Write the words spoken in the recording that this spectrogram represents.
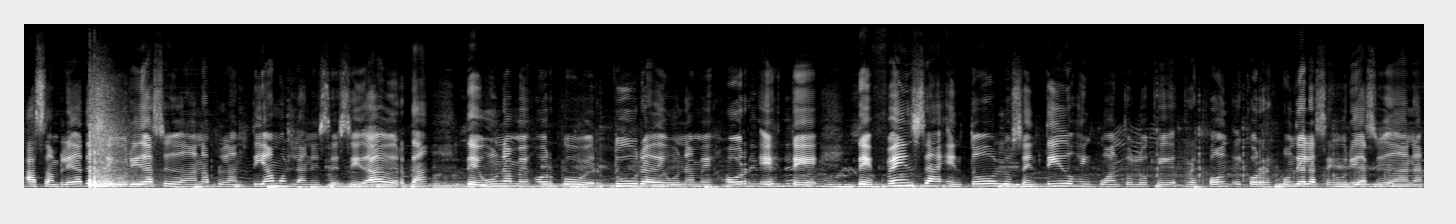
Asamblea de Seguridad Ciudadana planteamos la necesidad, ¿verdad?, de una mejor cobertura, de una mejor este, defensa en todos los sentidos en cuanto a lo que corresponde a la seguridad ciudadana.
